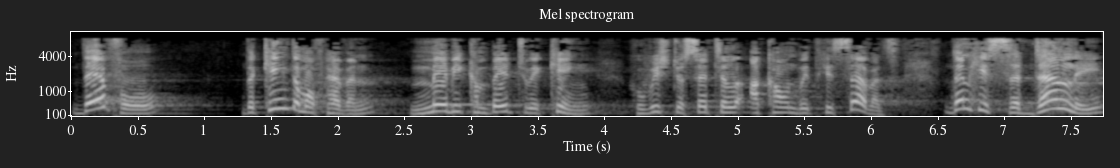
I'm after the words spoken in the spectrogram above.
Therefore, the kingdom of heaven may be compared to a king who wished to settle account with his servants. Then he suddenly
